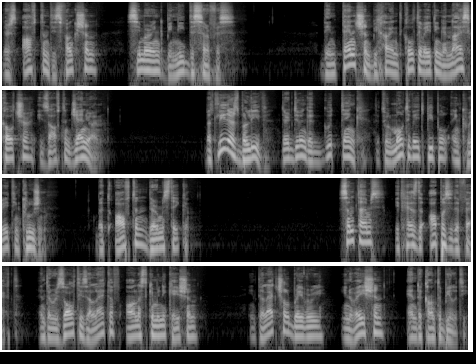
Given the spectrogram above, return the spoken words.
there's often dysfunction simmering beneath the surface. The intention behind cultivating a nice culture is often genuine. But leaders believe they're doing a good thing that will motivate people and create inclusion. But often they're mistaken. Sometimes it has the opposite effect, and the result is a lack of honest communication intellectual bravery, innovation, and accountability.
